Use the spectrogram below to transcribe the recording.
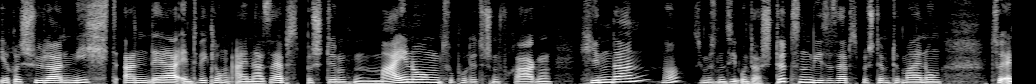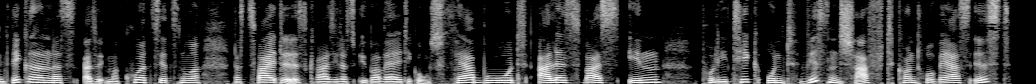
ihre Schüler nicht an der Entwicklung einer selbstbestimmten Meinung zu politischen Fragen hindern. Ne? Sie müssen sie unterstützen, diese selbstbestimmte Meinung zu entwickeln. Das, also immer kurz jetzt nur. Das zweite ist quasi das Überwältigungsverbot. Alles, was in Politik und Wissenschaft kontrovers ist,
